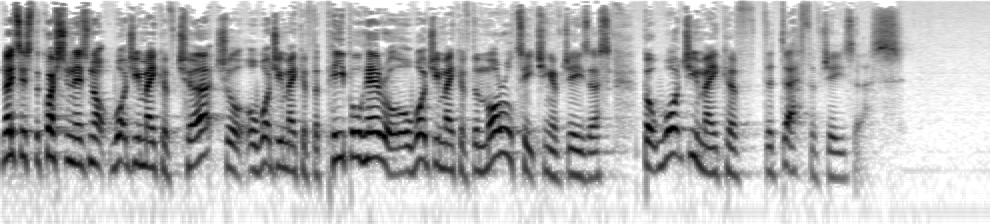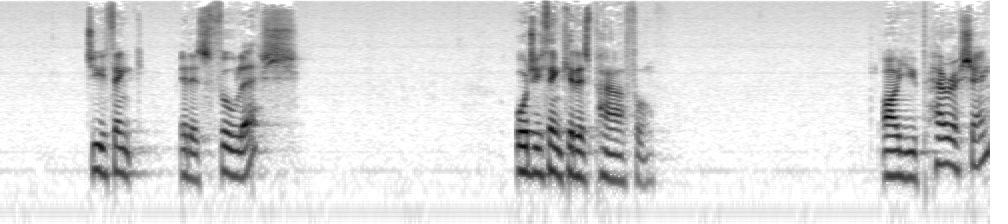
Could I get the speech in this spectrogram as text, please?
Notice the question is not what do you make of church or, or what do you make of the people here or, or what do you make of the moral teaching of Jesus, but what do you make of the death of Jesus? Do you think it is foolish? Or do you think it is powerful? Are you perishing?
